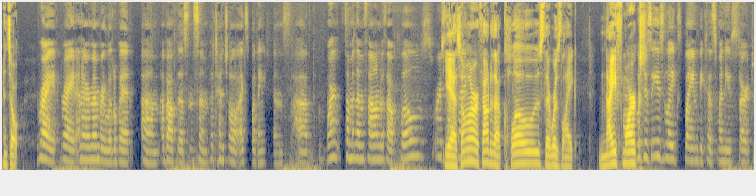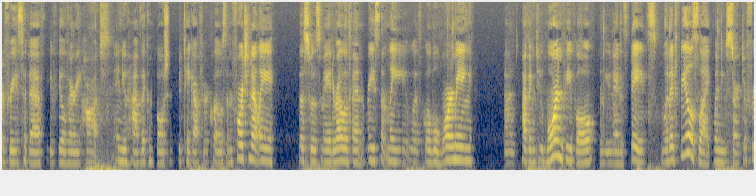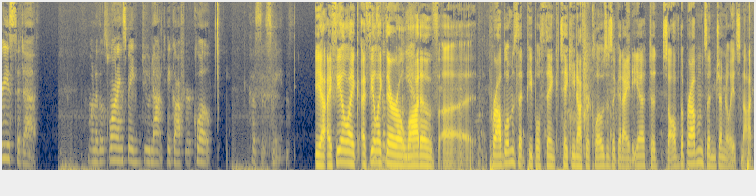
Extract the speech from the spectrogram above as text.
And so, Right, right. And I remember a little bit um, about this and some potential explanations. Uh, weren't some of them found without clothes or something? yeah, some of them are found without clothes. There was like knife marks. Which is easily explained because when you start to freeze to death, you feel very hot and you have the compulsion to take off your clothes. Unfortunately, this was made relevant recently with global warming and having to warn people in the United States what it feels like when you start to freeze to death. One of those warnings being do not take off your clothes because this means Yeah, I feel like I feel like the- there are a yeah. lot of uh, problems that people think taking off your clothes is a good idea to solve the problems, and generally it's not.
